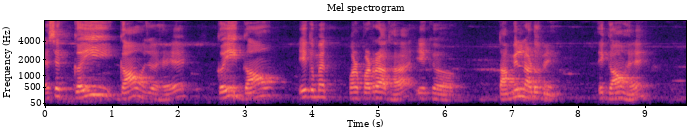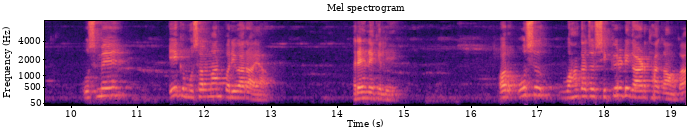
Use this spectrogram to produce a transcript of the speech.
ऐसे कई गाँव जो है कई गाँव एक मैं पढ़ पढ़ रहा था, एक तमिलनाडु में एक गाँव है। उसमें एक मुसलमान परिवार आया रहने के लिए। और उस, वहाँ का जो सिक्योरिटी गार्ड था गाँव का,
